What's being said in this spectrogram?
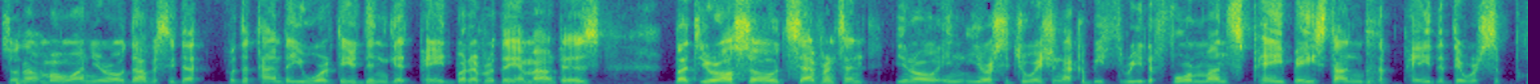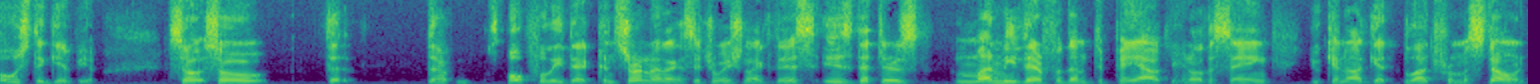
So number one, you're owed obviously that for the time that you worked that you didn't get paid, whatever the amount is, but you're also owed severance. And you know, in your situation, that could be three to four months' pay based on the pay that they were supposed to give you. So so the the hopefully the concern in a situation like this is that there's money there for them to pay out. You know the saying, you cannot get blood from a stone.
